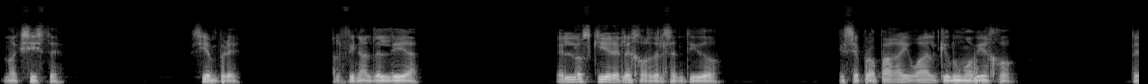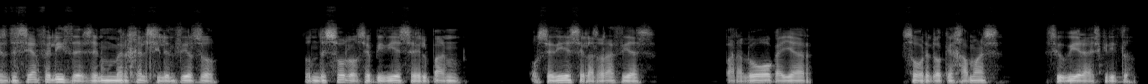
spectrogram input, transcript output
no existe. Siempre, al final del día, Él los quiere lejos del sentido, que se propaga igual que un humo viejo. Les desea felices en un vergel silencioso, donde solo se pidiese el pan o se diese las gracias, para luego callar sobre lo que jamás se hubiera escrito.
